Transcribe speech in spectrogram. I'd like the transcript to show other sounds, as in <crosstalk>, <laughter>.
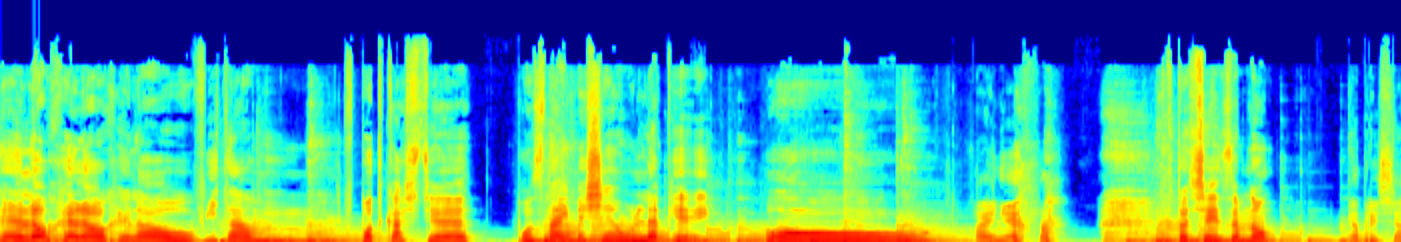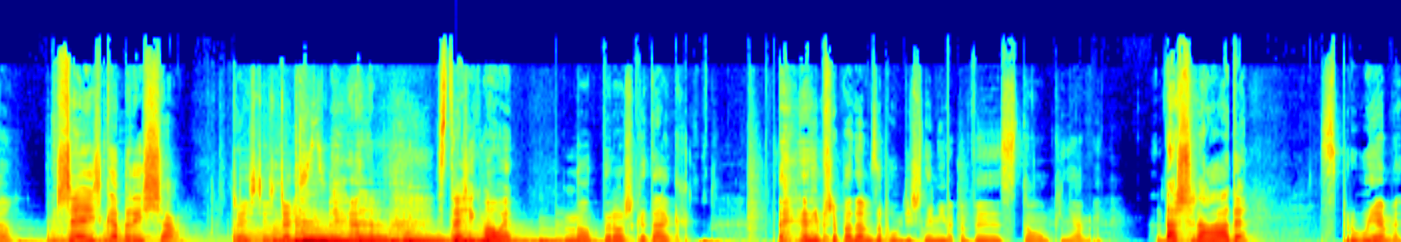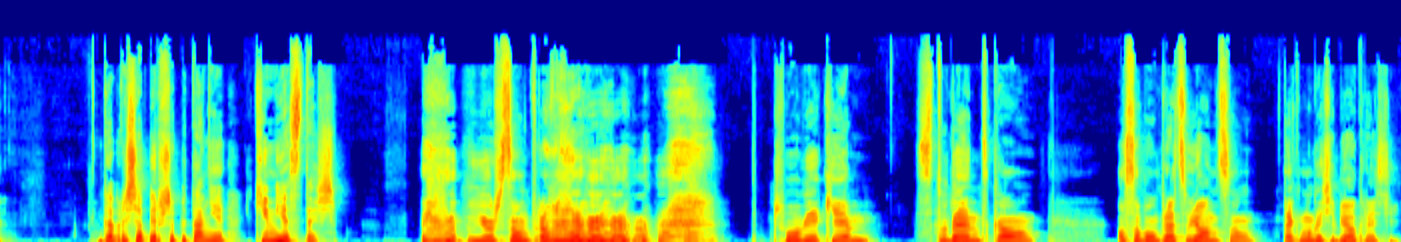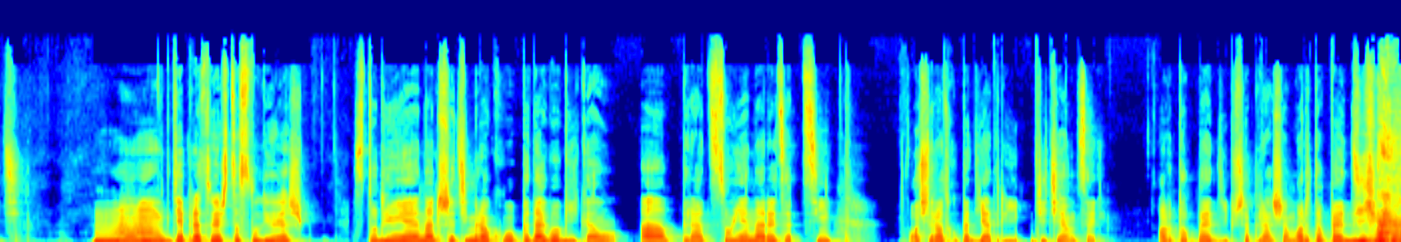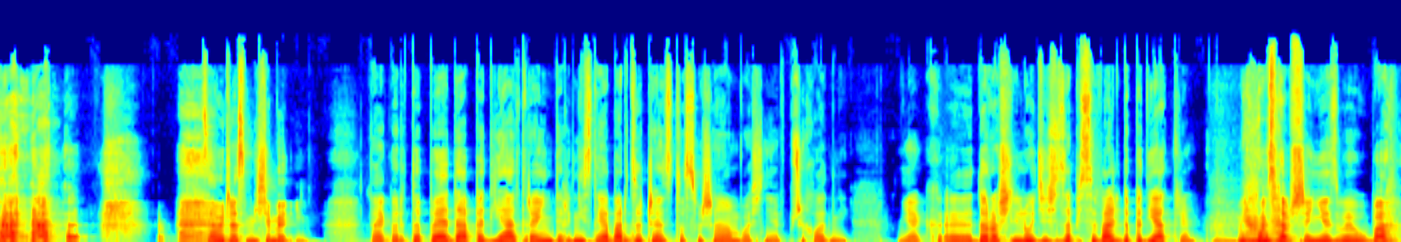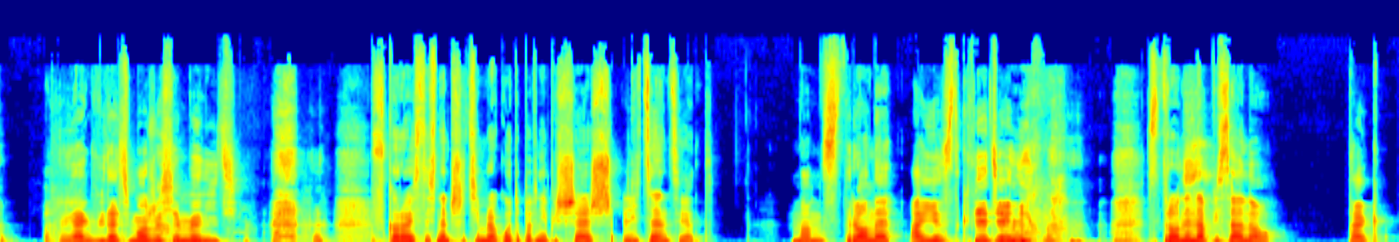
Hello, hello, hello! Witam w podcaście Poznajmy się lepiej. Uuu! Fajnie. Kto dzisiaj jest ze mną? Gabrysia. Cześć, Gabrysia! Cześć, cześć, cześć. <laughs> Stresik mały? No troszkę tak. Nie przepadam za publicznymi wystąpieniami. Dasz radę. Spróbujemy. Gabrysia, pierwsze pytanie. Kim jesteś? <laughs> Już są problemy. <laughs> Człowiekiem, studentką, osobą pracującą. Tak mogę siebie określić. Mm, gdzie pracujesz, co studiujesz? Studiuję na trzecim roku pedagogikę, a pracuję na recepcji w ośrodku pediatrii dziecięcej. Ortopedii, przepraszam, ortopedii. <laughs> Cały czas mi się myli. Tak, ortopeda, pediatra, internista. Ja bardzo często słyszałam właśnie w przychodni, jak e, dorośli ludzie się zapisywali do pediatry. Miałam <laughs> zawsze niezły ubaw. No Jak widać, może się mylić. Skoro jesteś na trzecim roku, to pewnie piszesz licencjat. Mam stronę, a jest kwiecień. <laughs> Strony napisaną? Tak.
